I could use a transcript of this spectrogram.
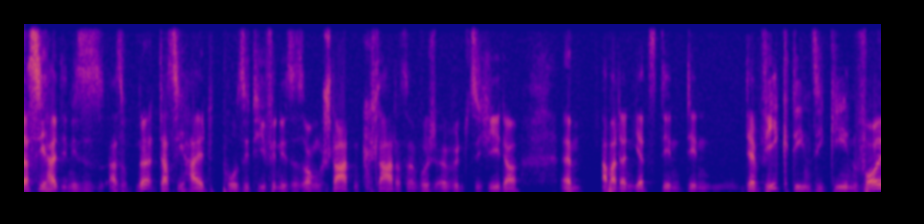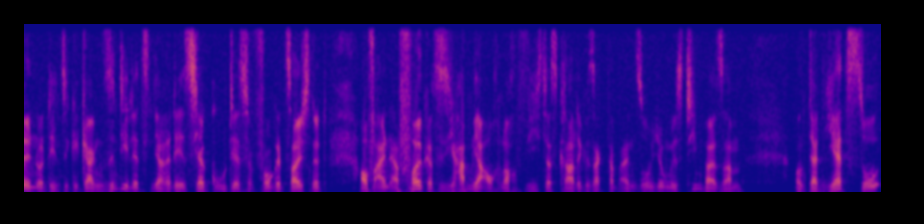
dass sie halt in dieses, also, ne, dass sie halt positiv in die Saison starten? Klar, das wünscht sich jeder. Ähm, aber dann jetzt den, den, der Weg, den sie gehen wollen und den sie gegangen sind die letzten Jahre, der ist ja gut, der ist ja vorgezeichnet auf einen Erfolg. Also sie haben ja auch noch, wie ich das gerade gesagt habe, ein so junges Team beisammen. Und dann jetzt so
